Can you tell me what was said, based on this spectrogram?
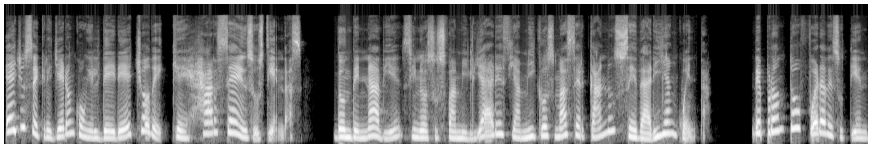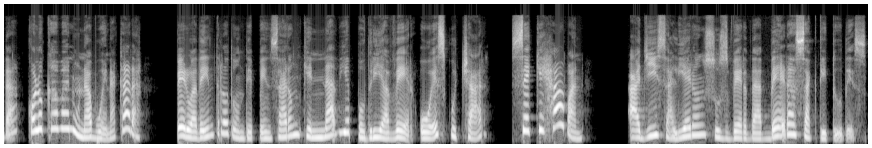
ellos se creyeron con el derecho de quejarse en sus tiendas, donde nadie, sino sus familiares y amigos más cercanos, se darían cuenta. De pronto, fuera de su tienda, colocaban una buena cara, pero adentro donde pensaron que nadie podría ver o escuchar, se quejaban. Allí salieron sus verdaderas actitudes.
